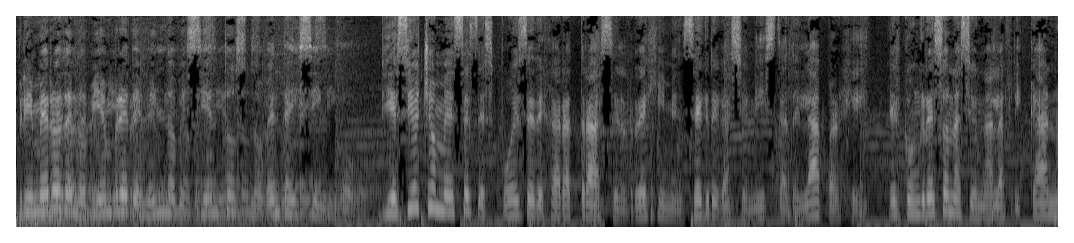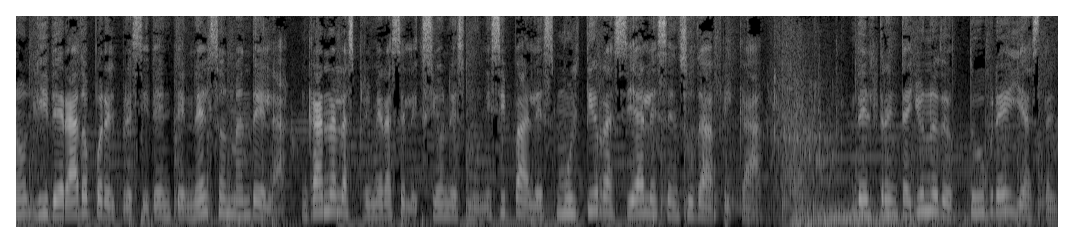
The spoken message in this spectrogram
Primero de noviembre de 1995, 18 meses después de dejar atrás el régimen segregacionista del apartheid, el Congreso Nacional Africano, liderado por el presidente Nelson Mandela, gana las primeras elecciones municipales multirraciales en Sudáfrica. Del 31 de octubre y hasta el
